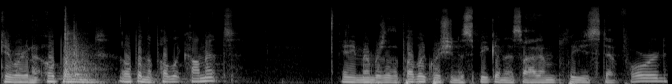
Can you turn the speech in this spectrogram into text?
Okay, we're going to open, open the public comment. Any members of the public wishing to speak on this item, please step forward.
